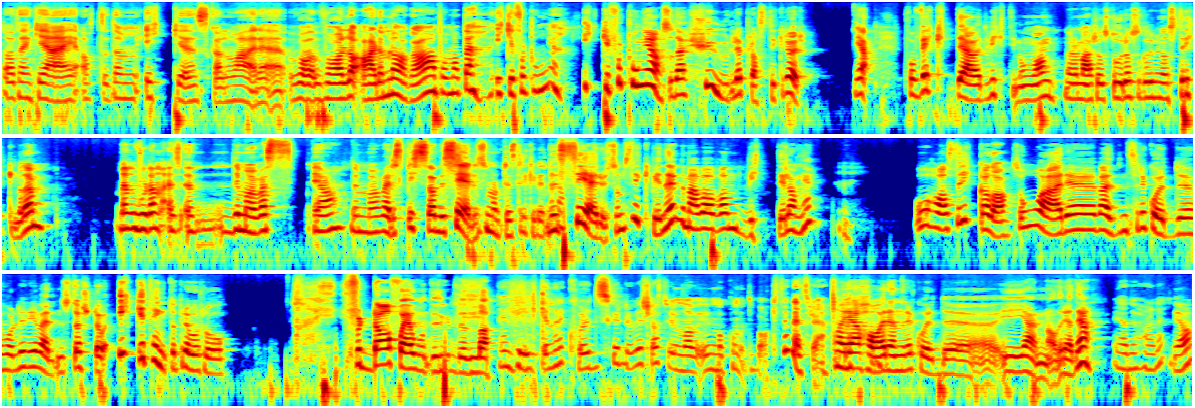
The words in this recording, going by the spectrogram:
Da tenker jeg at de ikke skal være Hva, hva er de laga av, på en måte? Ikke for tunge. Ikke for tunge, ja. Så det er hule plastikkrør. Ja. For vekt det er jo et viktig moment når de er så store, og så skal du begynne å strikke med dem. Men hvordan De må jo være, ja, de må være spissa. De ser ut som ordentlige strikkepinner. Det ser ut som strikkepinner, de er bare vanvittig lange. Og har strikka da, så hun er eh, verdens rekordholder i verdens største, og ikke tenkt å prøve å slå henne. For da får jeg vondt i skuldrene, da. Men hvilken rekord skulle vi slått? Vi må, vi må komme tilbake til det, tror jeg. Og jeg har en rekord eh, i hjernen allerede, ja. Ja, du har det? ja.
